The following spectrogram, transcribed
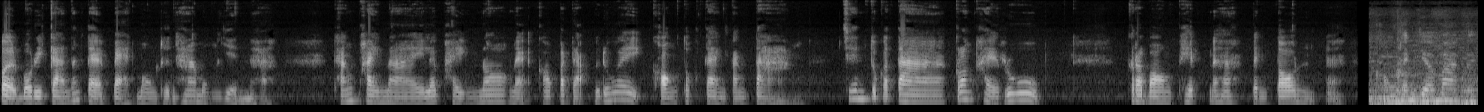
เปิดบริการตั้งแต่ 8 โมงถึง 5 โมงเย็นนะคะทั้งภายในและภายนอกเนี่ยก็ประดับไปด้วยของตกแต่งต่างๆ เช่นตุ๊กตากล้องถ่ายรูป กระบองเพชรนะคะเป็นต้นนะของเล่นเยอะมากเลย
